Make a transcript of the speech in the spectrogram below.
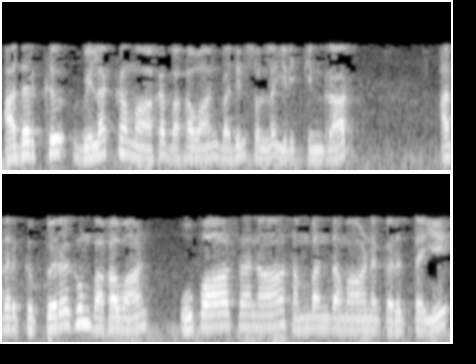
அதற்கு விளக்கமாக பகவான் பதில் சொல்ல இருக்கின்றார். அதற்கு பிறகும் பகவான் உபாசனா சம்பந்தமான கருத்தையே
